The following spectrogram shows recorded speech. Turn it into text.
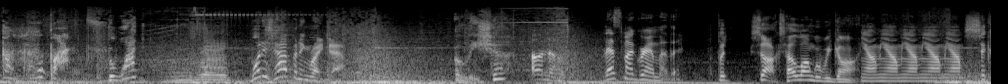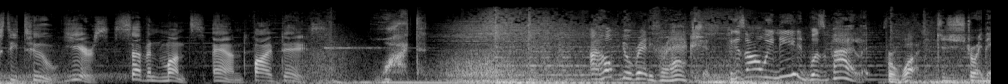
The robots. The what? What is happening right now? Alisha? Oh no, that's my grandmother. But, Sox, how long were we gone? Meow, meow, meow, meow, meow. 62 years, 7 months, and 5 days. What? I hope you're ready for action, because all we needed was a pilot For what? to destroy the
